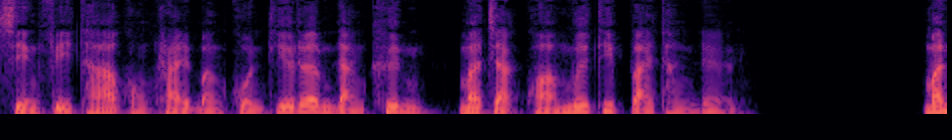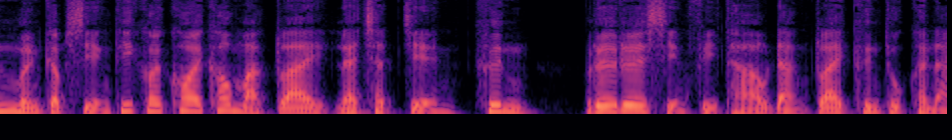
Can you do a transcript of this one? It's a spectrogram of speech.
เสียงฝีเท้าของใครบางคนที่เริ่มดังขึ้นมาจากความมืดที่ปลายทางเดิน มันเหมือนกับเสียงที่ค่อยๆ เข้ามาใกล้และชัดเจนขึ้น เรื่อยๆ เสียงฝีเท้าดังใกล้ขึ้นทุกขณะ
